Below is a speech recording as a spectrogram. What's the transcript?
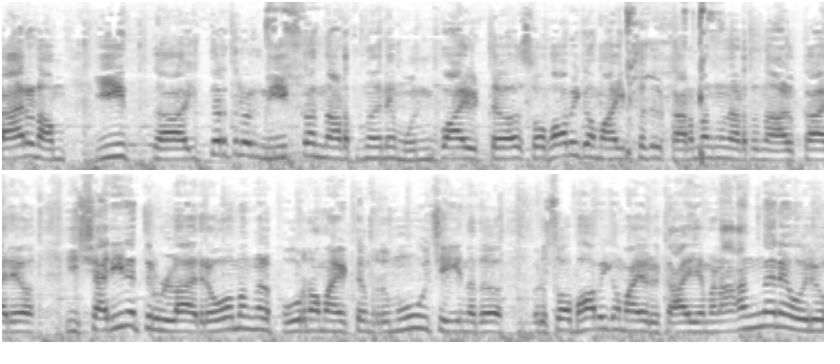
കാരണം ഈ ഇത്തരത്തിലൊരു നീക്കം നടത്തുന്നതിന് മുൻപായിട്ട് സ്വാഭാവികമായി ഇത്തരത്തിൽ കർമ്മങ്ങൾ നടത്തുന്ന ആൾക്കാർ ഈ ശരീരത്തിലുള്ള രോമങ്ങൾ പൂർണമായിട്ടും റിമൂവ് ചെയ്യുന്നത് ഒരു സ്വാഭാവികമായ ഒരു കാര്യമാണ്. അങ്ങനെ ഒരു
